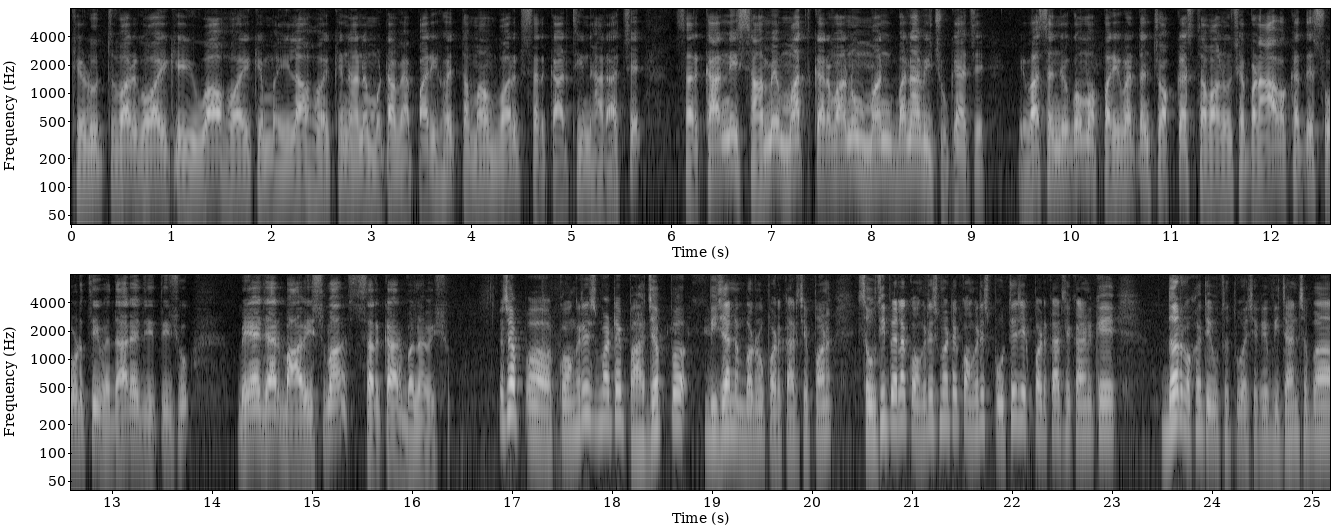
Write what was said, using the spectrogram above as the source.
ખેડૂત વર્ગ હોય કે યુવા હોય કે મહિલા હોય કે નાના મોટા વેપારી હોય, તમામ વર્ગ સરકારથી નારાજ છે. સરકારની સામે મત કરવાનું મન બનાવી ચૂક્યા છે. એવા સંજોગોમાં પરિવર્તન ચોક્કસ થવાનું છે, પણ આ વખતે સોળથી વધારે જીતીશું. બે હજાર બાવીસમાં સરકાર બનાવીશું. અચ્છા કોંગ્રેસ માટે ભાજપ બીજા નંબરનો પડકાર છે પણ સૌથી પહેલાં કોંગ્રેસ માટે કોંગ્રેસ પોતે જ એક પડકાર છે કારણ કે દર વખત એવું થતું હોય છે કે વિધાનસભા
